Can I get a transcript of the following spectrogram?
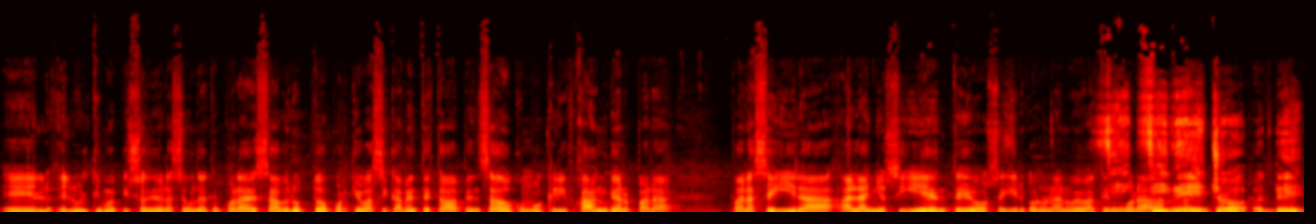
El, último episodio de la segunda temporada es abrupto porque básicamente estaba pensado como cliffhanger para, para seguir al año siguiente o seguir con una nueva temporada. Sí, de, hecho, de,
